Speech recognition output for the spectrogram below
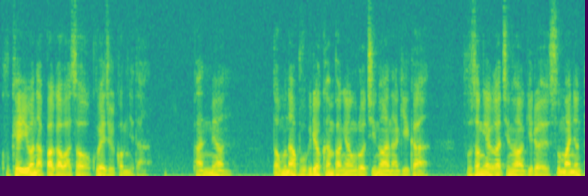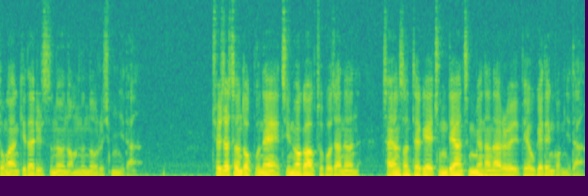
국회의원 아빠가 와서 구해줄 겁니다. 반면 너무나 무기력한 방향으로 진화한 아기가 부성애가 진화하기를 수만 년 동안 기다릴 수는 없는 노릇입니다. 최자천 덕분에 진화과학 초보자는 자연선택의 중대한 측면 하나를 배우게 된 겁니다.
